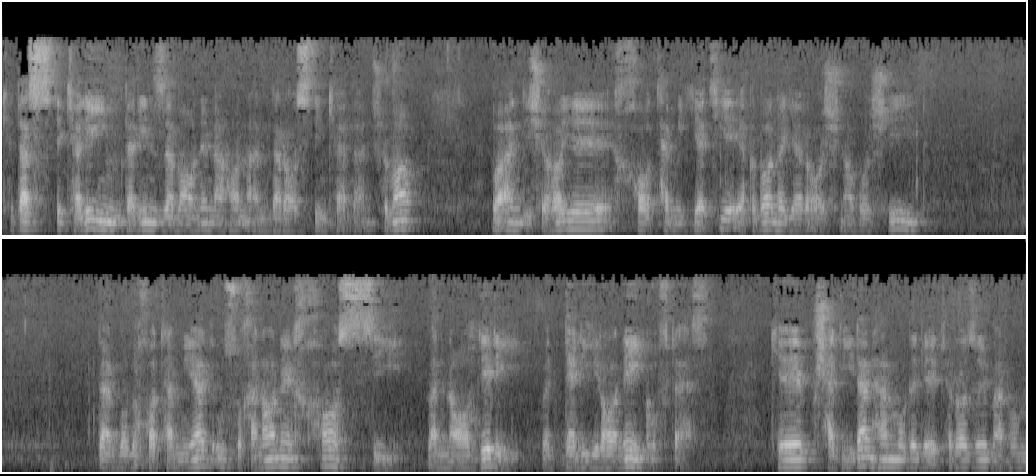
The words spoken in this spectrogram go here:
که دست کلیم در این زمانه نهان اندر آستین کردن. شما با اندیشه های خاتمیتی اقبال اگر آشنا باشید در باب خاتمیت او سخنان خاصی و نادری و دلیرانه گفته است. که شدیدا هم مورد اعتراض مرحوم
